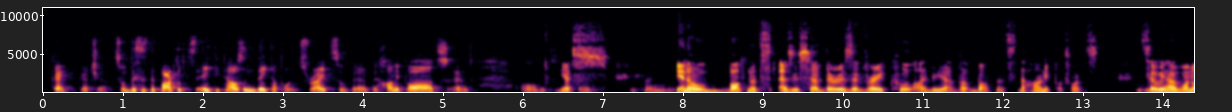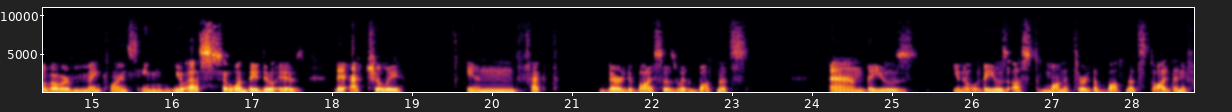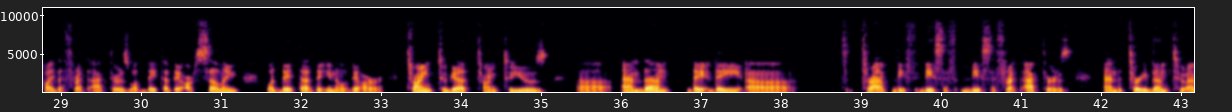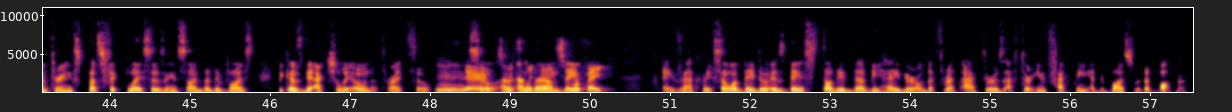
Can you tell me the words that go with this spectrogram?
Okay, gotcha. So this is the part of this 80,000 data points, right? So the, the honeypots and all of it. Okay, Yes. You know, botnets, as you said, there is a very cool idea about botnets, the honeypot ones. hmm So we have one of our main clients in US. So what they do is they actually infect their devices with botnets and they use you know they use us to monitor the botnets to identify the threat actors what data they are selling what data they you know they are trying to get trying to use and then they they uh, trap these these these threat actors and trick them to entering specific places inside the device because they actually own it, right? So, mm, yeah, so, so and, and like then they fake. Exactly. So what they do is they study the behavior of the threat actors after infecting a device with a botnet.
